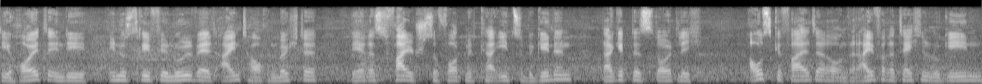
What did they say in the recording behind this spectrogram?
die heute in die Industrie 4.0 Welt eintauchen möchte, wäre es falsch, sofort mit KI zu beginnen. Da gibt es deutlich ausgefeiltere und reifere Technologien,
